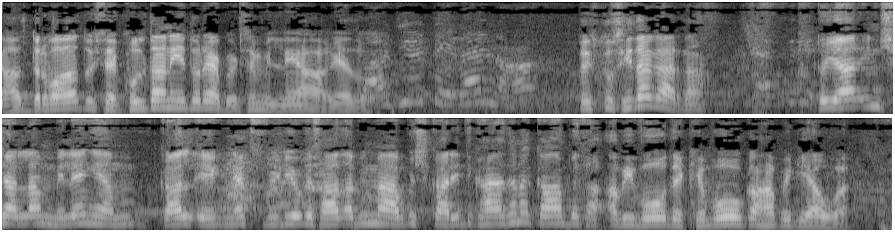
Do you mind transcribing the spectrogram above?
आप दरवाज़ा तुझसे खुलता नहीं तो रैबिट से मिलने आ गया तो। है तो इसको सीधा करना तो यार, इंशाल्लाह मिलेंगे हम कल एक नेक्स्ट वीडियो के साथ। अभी मैं आपको शिकारी दिखाया था ना, कहाँ पे था? अभी वो देखे, वो कहाँ पे गया हुआ है।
